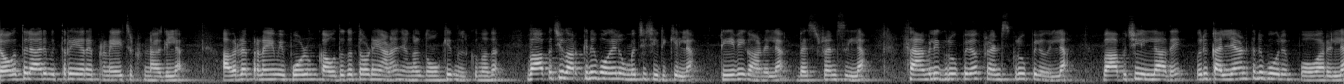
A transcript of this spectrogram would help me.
ലോകത്തിലാരും ഇത്രയേറെ പ്രണയിച്ചിട്ടുണ്ടാകില്ല. അവരുടെ പ്രണയം ഇപ്പോഴും കൗതുകത്തോടെയാണ് ഞങ്ങൾ നോക്കി നിൽക്കുന്നത്. വാപ്പച്ചി വർക്കിന് പോയാൽ ഉമ്മച്ചി ചിരിക്കില്ല ടി കാണില്ല ബെസ്റ്റ് ഫ്രണ്ട്സ് ഇല്ല ഫാമിലി ഗ്രൂപ്പിലോ ഫ്രണ്ട്സ് ഗ്രൂപ്പിലോ ഇല്ല. വാപ്പച്ചി ഇല്ലാതെ ഒരു കല്യാണത്തിന് പോലും പോവാറില്ല.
